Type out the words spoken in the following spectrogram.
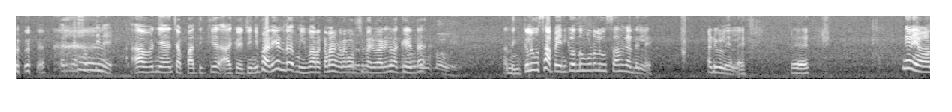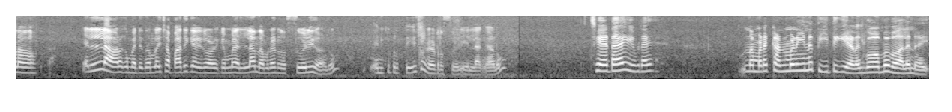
ഒരു രസത്തിന്. അപ്പം ഞാൻ ചപ്പാത്തിക്ക് ആക്കി വെച്ചു. ഇനി പണിയുണ്ട്. മീൻ വറക്കണം. അങ്ങനെ കുറച്ച് പരിപാടികളൊക്കെ ഉണ്ട്. നിങ്ങൾക്ക് ലൂസാ. അപ്പം എനിക്കൊന്നും കൂടെ ലൂസാ. കണ്ടില്ലേ? അടിപൊളിയല്ലേ? ഇങ്ങനെയാണോ? എല്ലാവർക്കും പറ്റും. നമ്മൾ ഈ ചപ്പാത്തിക്കൊക്കെ കുഴക്കുമ്പോൾ എല്ലാം നമ്മുടെ ഡ്രസ്സ് വഴി കാണും. എനിക്ക് പ്രത്യേകിച്ച് എന്റെ ഡ്രസ്സ് വഴി എല്ലാം കാണും. ചേട്ടായി ഇവിടെ നമ്മുടെ കൺമണീനെ തീറ്റുകയാണ് ഗോപബാലനായി.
